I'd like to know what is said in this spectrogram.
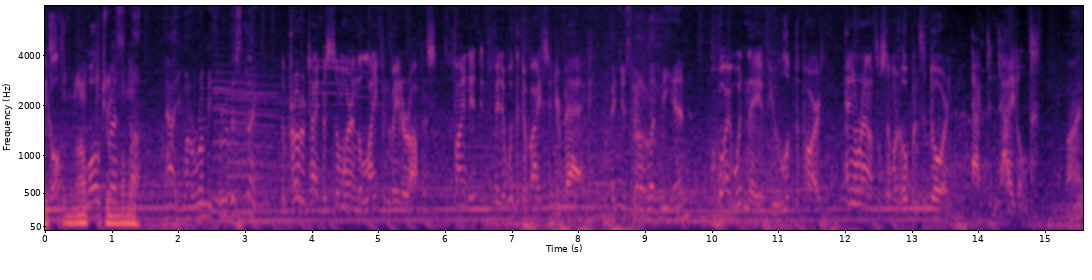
Michael, Mister I'm all dressed up. Now, you want to run me through this thing? the prototype is somewhere in the Life Invader office. Find it and fit it with the device in your bag. They just gonna let me in? Why wouldn't they if you look the part? Hang around till someone opens the door and act entitled. Fine.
